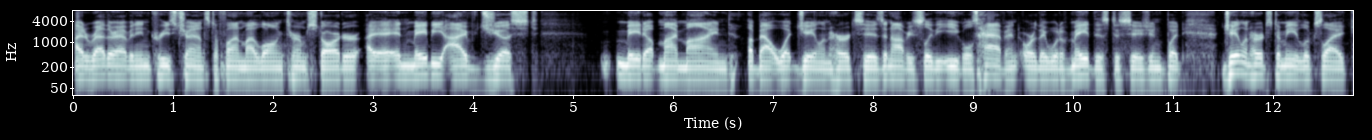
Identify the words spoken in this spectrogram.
I'd rather have an increased chance to find my long-term starter, I, and maybe I've just made up my mind about what Jalen Hurts is, and obviously the Eagles haven't, or they would have made this decision. But Jalen Hurts to me looks like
